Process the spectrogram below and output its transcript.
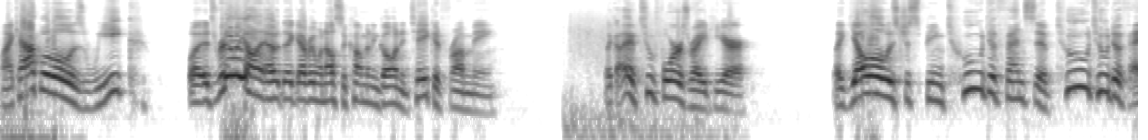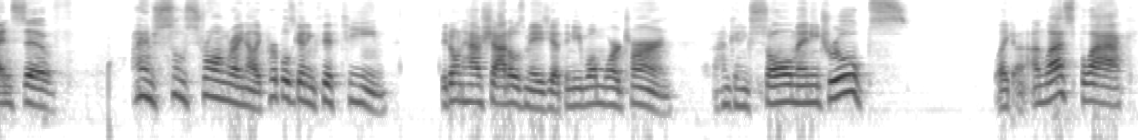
My capital is weak, but it's really on uh, like everyone else to come in and go in and take it from me. Like, I have two fours right here. Like, yellow is just being too defensive. Too, too defensive. I am so strong right now. Like, purple's getting 15. They don't have Shadow's Maze yet. They need one more turn. I'm getting so many troops. Like, unless black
